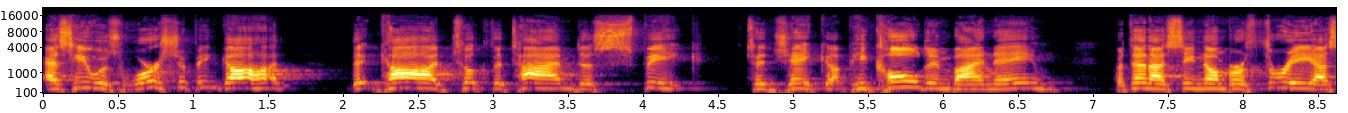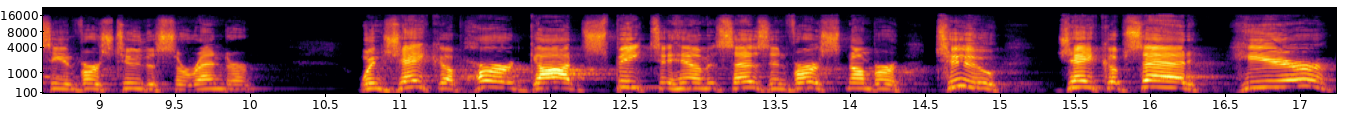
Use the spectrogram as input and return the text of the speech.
as he was worshiping God that God took the time to speak to Jacob. He called him by name. But then I see number three, I see in verse two the surrender. When Jacob heard God speak to him, it says in verse number two, Jacob said, Here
